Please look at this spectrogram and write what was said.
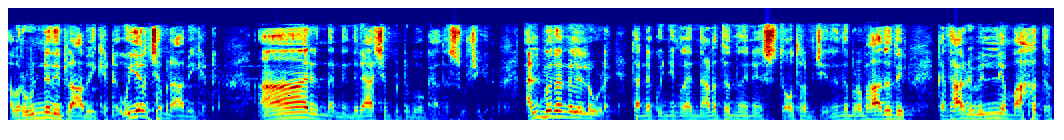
അവർ ഉന്നതി പ്രാപിക്കട്ടെ ഉയർച്ച പ്രാപിക്കട്ടെ. ആരും തന്നെ നിരാശപ്പെട്ടു പോകാതെ സൂക്ഷിക്കണം അത്ഭുതങ്ങളിലൂടെ തന്റെ കുഞ്ഞുങ്ങളെ നടത്തുന്നതിന് സ്തോത്രം ചെയ്യുന്നു. ഇന്ന് പ്രഭാതത്തിൽ കഥാവിന് വലിയ മഹത്വം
